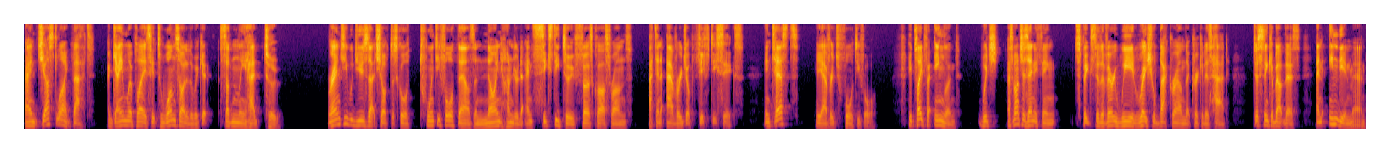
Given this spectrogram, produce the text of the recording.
And just like that, a game where players hit to one side of the wicket suddenly had two. Ranji would use that shot to score 24,962 first class runs at an average of 56. In tests, he averaged 44. He played for England, which, as much as anything, speaks to the very weird racial background that cricket has had. Just think about this an Indian man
